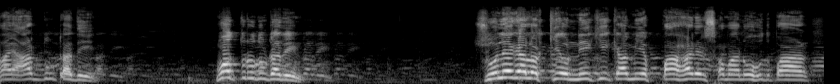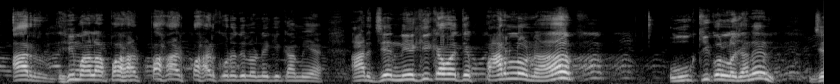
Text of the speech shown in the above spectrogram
ভাই, আর দুটা দিন। মাত্র দুটা দিন। চলে গেল কেউ নেকি কামিয়ে পাহাড়ের সমান ওহুদ পাহাড় আর হিমালা পাহাড় পাহাড় পাহাড় করে দিল নেকি কামিয়ে। আর যে নেকি কামাইতে পারল না, ও কি করল জানেন? যে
